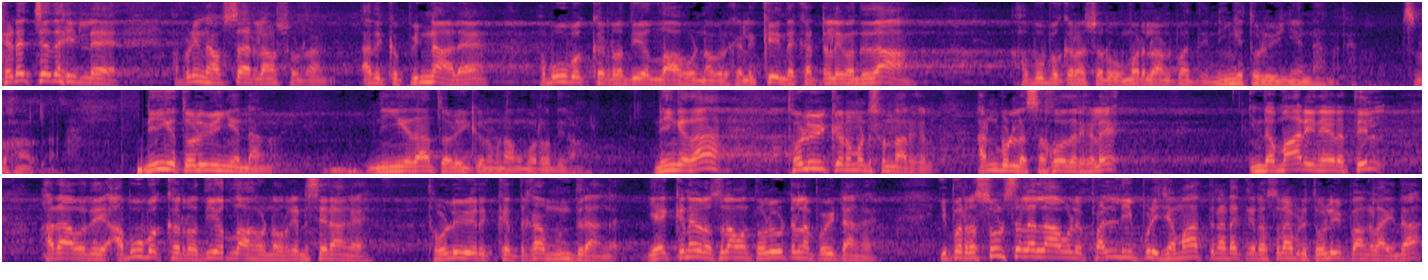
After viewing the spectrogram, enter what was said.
கிடைச்சதே இல்லை அப்படின்னு ஹப்சார்லாம் சொல்கிறாங்க அதுக்கு பின்னால் அபூபக்கர் ரதி அல்லாஹூன் அவர்களுக்கு இந்த கட்டளை வந்துதா? அபூபக்கர் சொல்கிற உமர்லான்னு பார்த்து நீங்கள் தொழுவீங்கன்னாங்க. சுபஹானல்லா நீங்கள் தொழுவீங்கன்னாங்க. நீங்கள் தான் தொழுவிக்கணும்னா உமர் ரதிலாம் நீங்கள் தான் தொழுவிக்கணும்னு சொன்னார்கள். அன்புள்ள சகோதரர்களே இந்த மாதிரி நேரத்தில் அதாவது அபூபக்கர் ரதியுல்லாஹன் அவர்கள் என்ன செய்கிறாங்க தொழுவு இருக்கிறதுக்காக முந்துறாங்க. ஏற்கனவே ரசூல் அவன் தொழுவிட்டெல்லாம் போயிட்டாங்க. இப்போ ரசூல் சல்லா அவளை பள்ளி இப்படி ஜமாத்து நடக்க ரசூலா இப்படி தொழுவிப்பாங்களா இந்த?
